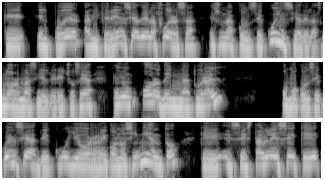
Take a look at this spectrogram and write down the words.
que el poder, a diferencia de la fuerza, es una consecuencia de las normas y el derecho, o sea, que hay un orden natural como consecuencia de cuyo reconocimiento que se establece que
